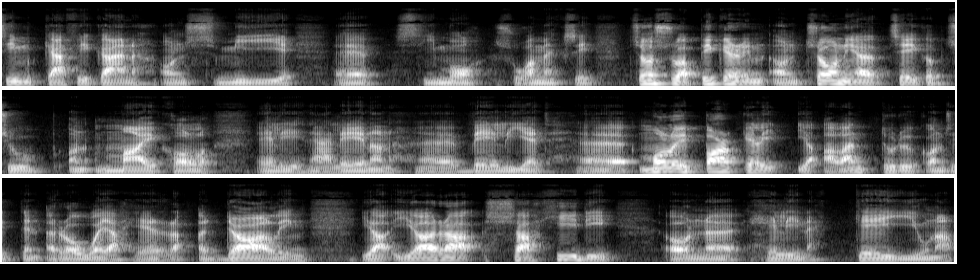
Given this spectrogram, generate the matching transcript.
Tim Gaffigan on Smee, Simo suomeksi. Joshua Pickering on John ja Jacob Chu on Michael, eli nämä Leenan veljet. Molly Parker ja Alan Tudyk on sitten rouva ja herra Darling. Ja Yara Shahidi on Helin Keijuna.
